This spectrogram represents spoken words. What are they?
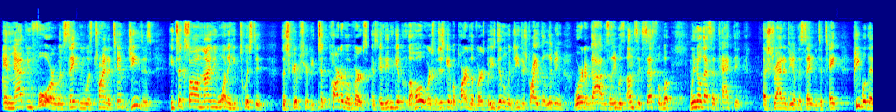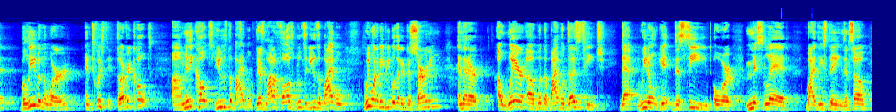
In Matthew 4, when Satan was trying to tempt Jesus, he took Psalm 91 and he twisted the scripture. He took part of a verse and didn't give the whole verse, but just gave a part of the verse. But he's dealing with Jesus Christ, the living word of God. And so he was unsuccessful. But we know that's a tactic, a strategy of the Satan to take people that believe in the word and twist it. So every cult, uh, many cults use the Bible. There's a lot of false groups that use the Bible. We want to be people that are discerning and that are aware of what the Bible does teach that we don't get deceived or misled by these things. And so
